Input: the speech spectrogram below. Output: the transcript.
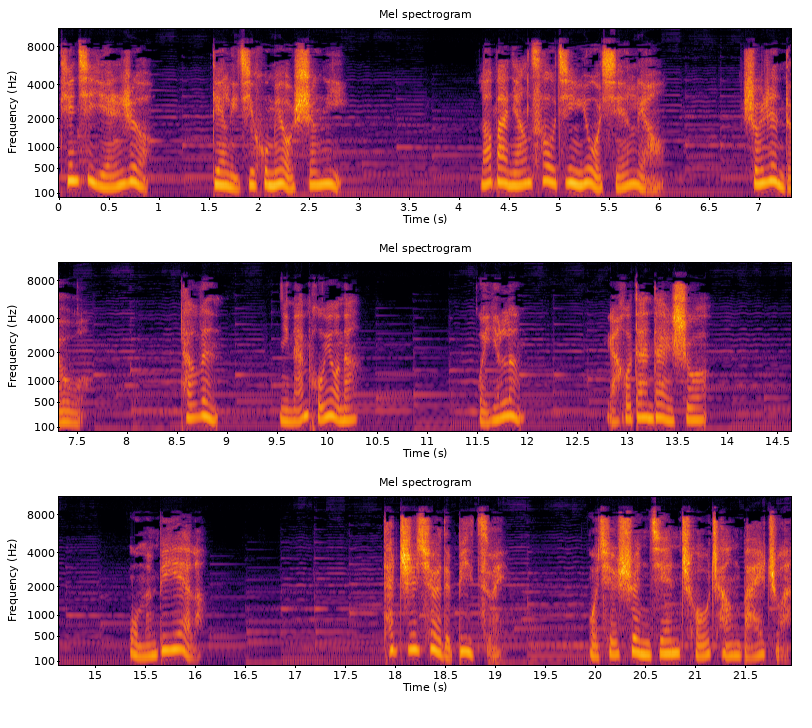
天气炎热，店里几乎没有生意。老板娘凑近与我闲聊，说认得我。她问：“你男朋友呢？”我一愣，然后淡淡说：“我们毕业了。”他知趣的闭嘴，我却瞬间愁肠百转。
